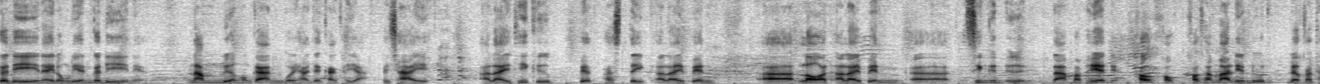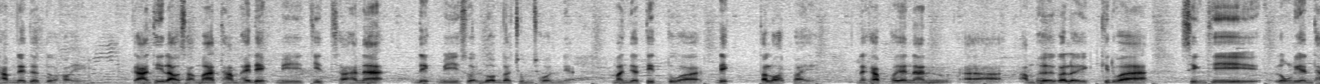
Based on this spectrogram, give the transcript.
ก็ดีในโรงเรียนก็ดีเนี่ยนำเรื่องของการบริหารจัดการขยะไปใช้อะไรที่คือพลาสติกอะไรเป็นหลอดอะไรเป็นสิ่งอื่น ๆ ตามประเภทเนี่ยเขาเขาเขาสามารถเรียนรู้แล้วก็ทำได้ด้วยตัวเขาเอง การที่เราสามารถทำให้เด็กมีจิตสาธารณะ เด็กมีส่วนร่วมต่อชุมชนเนี่ยมันจะติดตัวเด็กตลอดไป นะครับ เพราะฉะนั้นอาอำเภอก็เลยคิดว่าสิ่งที่โรงเรียนท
